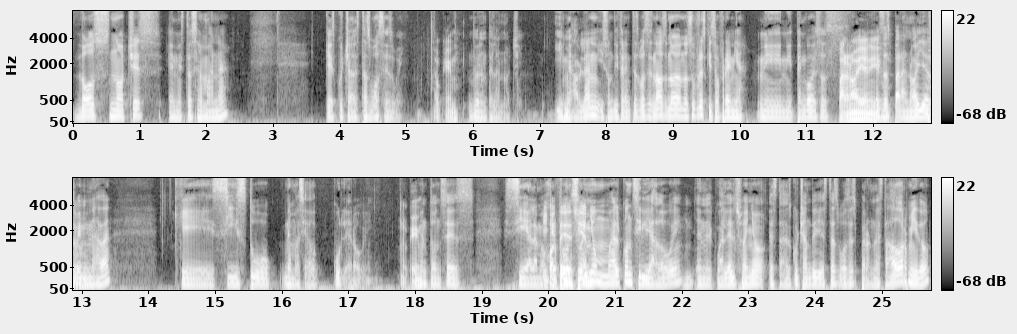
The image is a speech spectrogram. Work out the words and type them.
dos noches en esta semana que he escuchado estas voces, güey, Ok. durante la noche. Y me hablan y son diferentes voces. No, no, no sufro esquizofrenia. Ni, ni tengo esos, Paranoia ni... esas paranoias, güey, ni nada. Que sí estuvo demasiado culero, güey. Ok. Entonces, si a lo mejor fue un decían? sueño mal conciliado, güey, en el cual el sueño estaba escuchando y estas voces, pero no estaba dormido,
